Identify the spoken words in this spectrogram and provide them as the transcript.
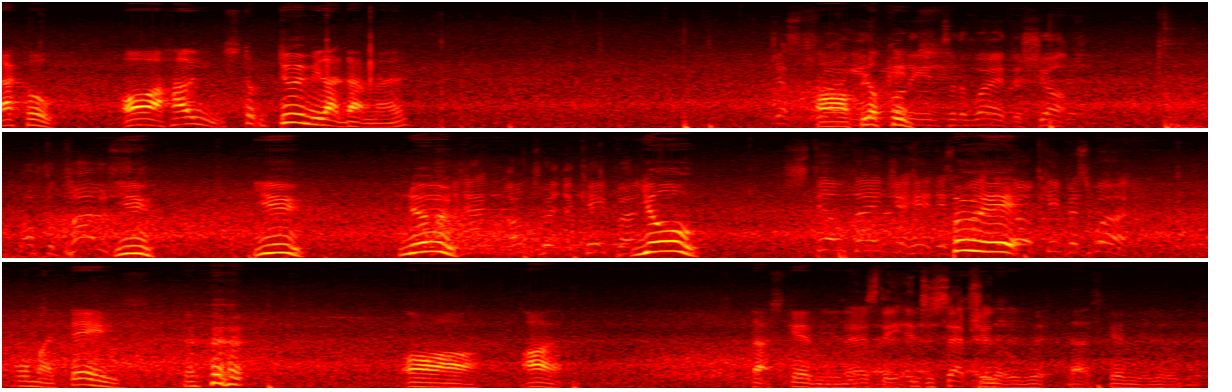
Tackle. Oh, how you stop doing me like that, man? Just Oh, throwing blockage. into the way of the shot. Off the post. You, you, no, Hand onto it, the keeper. yo. Still danger here, despite Boo it. goalkeeper's work. Oh my days. oh, I. That scared me. A There's little, the A interception. little bit. That scared me a little bit.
